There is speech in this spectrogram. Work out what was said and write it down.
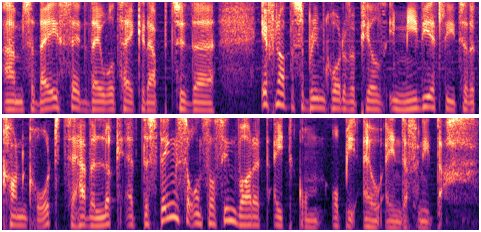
Um, so they said they will take it up to the, if not the Supreme Court of Appeals, immediately to the Con Court to have a look at this thing. So ons sal sien waar dit uitkom op die ou einde van die dag.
